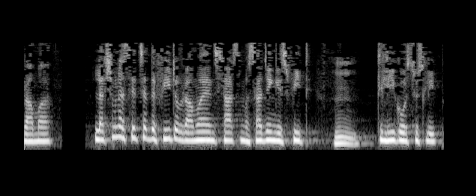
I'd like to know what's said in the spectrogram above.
Rama, Lakshmana sits at the feet of Rama and starts massaging his feet Hmm. till he goes to sleep.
